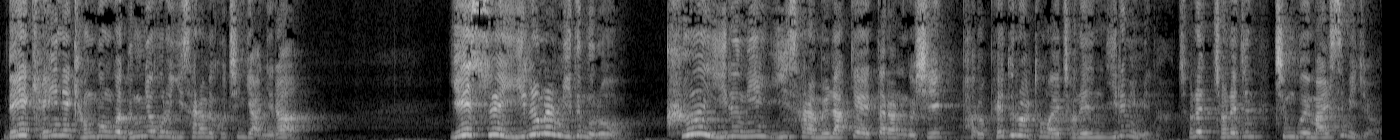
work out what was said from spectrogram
내 개인의 경건과 능력으로 이 사람을 고친 게 아니라 예수의 이름을 믿음으로 그 이름이 이 사람을 낫게 했다라는 것이 바로 베드로를 통하여 전해진 이름입니다. 전해, 전해진 증거의 말씀이죠.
